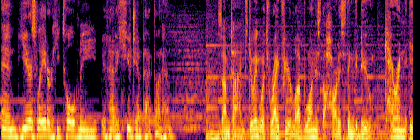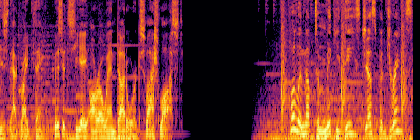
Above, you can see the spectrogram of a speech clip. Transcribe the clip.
And years later, he told me it had a huge impact on him. Sometimes doing what's right for your loved one is the hardest thing to do. Caron is that right thing. Visit caron.org slash lost. Pulling up to Mickey D's just for drinks?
